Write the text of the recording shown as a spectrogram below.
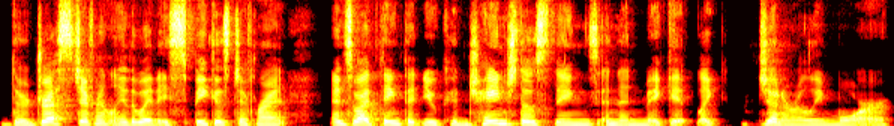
they're dressed differently. The way they speak is different, and so I think that you can change those things and then make it like generally more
